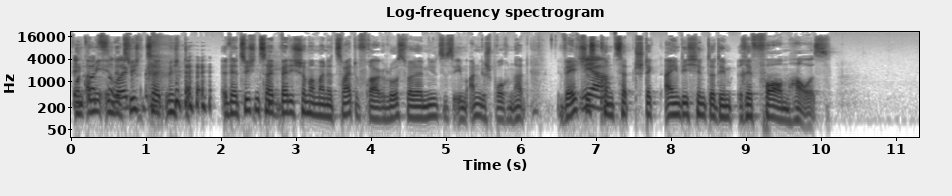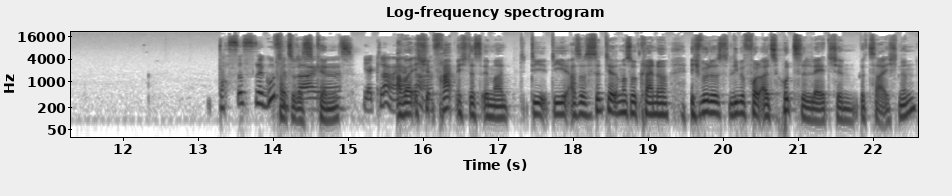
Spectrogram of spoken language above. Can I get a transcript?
Bin Und Ami, kurz in der zurück. Zwischenzeit möchte, in der Zwischenzeit werde ich schon mal meine zweite Frage los, weil der Nils es eben angesprochen hat. Welches Ja. Konzept steckt eigentlich hinter dem Reformhaus? Das ist eine gute Falls du Frage. das kennst. Ja, klar. ja, Aber klar. ich frage mich das immer. Die, die, also es sind ja immer so kleine, ich würde es liebevoll als Hutzellädchen bezeichnen,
